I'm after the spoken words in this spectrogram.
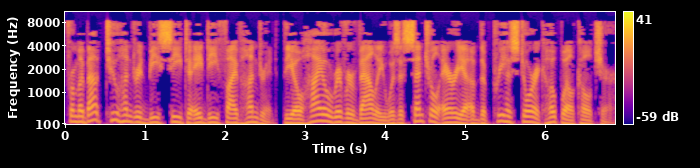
From about 200 BC to AD 500, the Ohio River Valley was a central area of the prehistoric Hopewell culture.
